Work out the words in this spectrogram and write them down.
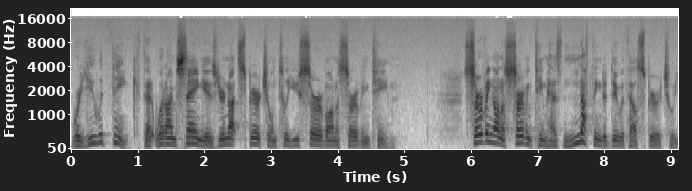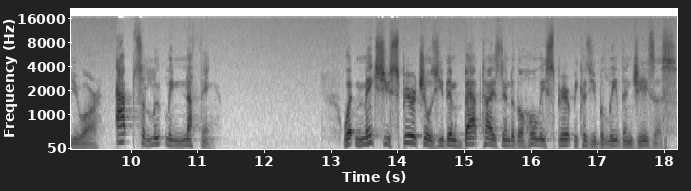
where you would think that what I'm saying is you're not spiritual until you serve on a serving team. Serving on a serving team has nothing to do with how spiritual you are. Absolutely nothing. What makes you spiritual is you've been baptized into the Holy Spirit because you believed in Jesus.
